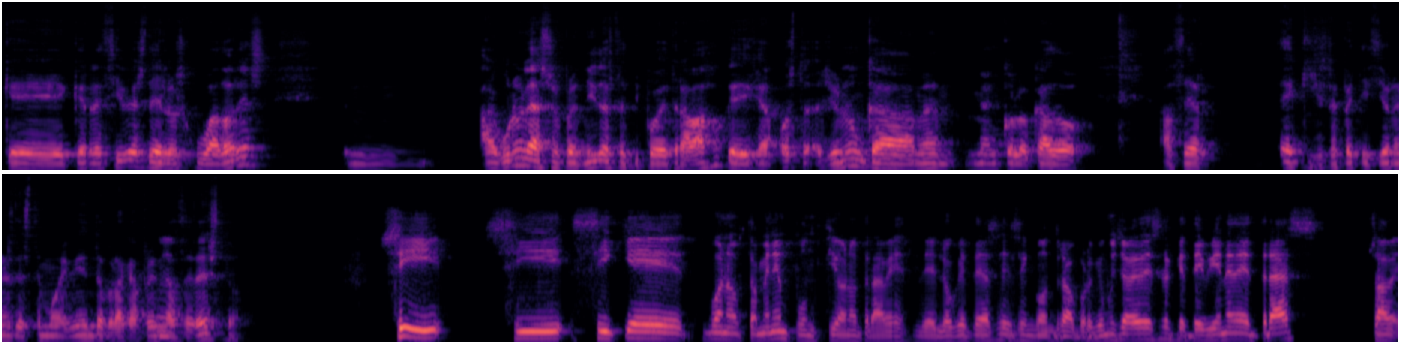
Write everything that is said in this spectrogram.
que, que recibes de los jugadores, Mm, ¿Alguno le ha sorprendido este tipo de trabajo? Que diga, ostras, yo nunca me han, colocado a hacer X repeticiones de este movimiento para que aprenda a hacer esto. Sí, sí, sí que, bueno, también en función otra vez de lo que te has encontrado, porque muchas veces el que te viene detrás, o sea,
